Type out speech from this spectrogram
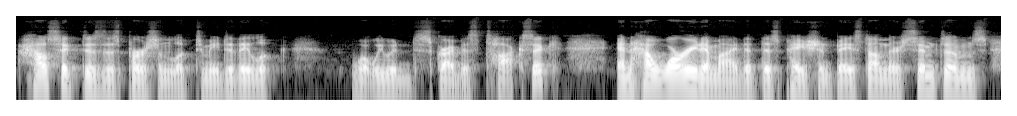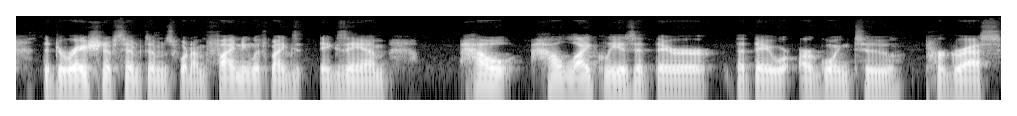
how sick does this person look to me? Do they look what we would describe as toxic? And how worried am i that this patient based on their symptoms the duration of symptoms what i'm finding with my exam how how likely is it there that they are going to progress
